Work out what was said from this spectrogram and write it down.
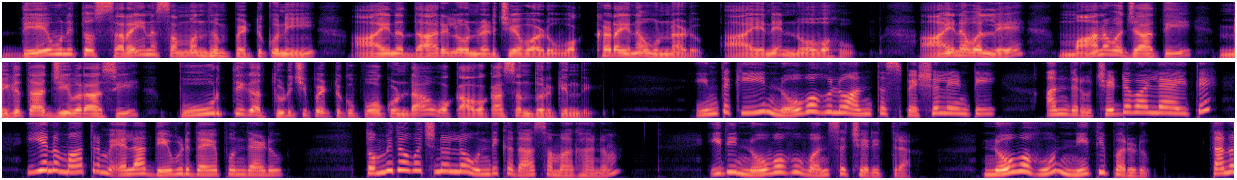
దేవునితో సరైన సంబంధం పెట్టుకుని ఆయన దారిలో నడిచేవాడు ఒక్కడైనా ఉన్నాడు. ఆయనే నోవహు. ఆయన వల్లే మానవజాతి మిగతా జీవరాశి పూర్తిగా తుడిచిపెట్టుకుపోకుండా ఒక అవకాశం దొరికింది. ఇంతకీ నోవహులో అంత స్పెషలేంటి అందరూ చెడ్డవాళ్ళే అయితే ఈయన మాత్రం ఎలా దేవుడి దయ పొందాడు? తొమ్మిదో వచనంలో ఉంది కదా సమాధానం? ఇది నోవహు వంశచరిత్ర నోవహు నీతిపరుడు. తన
